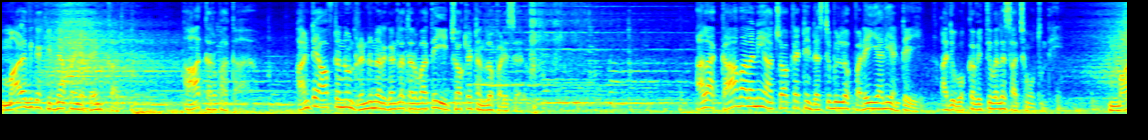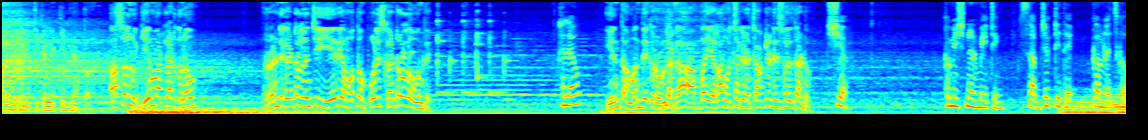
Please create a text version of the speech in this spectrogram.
మాళవిక కిడ్నాప్ అయిన టైం కాదు. ఆ తర్వాత అంటే ఆఫ్టర్నూన్ రెండున్నర గంటల తర్వాతే ఈ చాక్లెట్ అందులో పడేశారు. అలా కావాలని ఆ చాక్లెట్ని డస్ట్బిన్లో పడేయాలి అంటే అది ఒక్క వ్యక్తి వల్లే సాధ్యమవుతుంది. మాళవికని ఎత్తికెళ్ళిన కిడ్నాపర్. అసలు నువ్వు ఏం మాట్లాడుతున్నావు? రెండు గంటల నుంచి ఈ ఏరియా మొత్తం పోలీస్ కంట్రోల్లో ఉంది. హలో? ఇంత మంది ఇక్కడ ఉండగా ఆ అబ్బాయి ఎలా వచ్చి ఇక్కడ చాక్లెట్ వేసి వెళ్తాడు షూర్ కమిషనర్ మీటింగ్ సబ్జెక్ట్ ఇదే కమ్ లెట్స్ గో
